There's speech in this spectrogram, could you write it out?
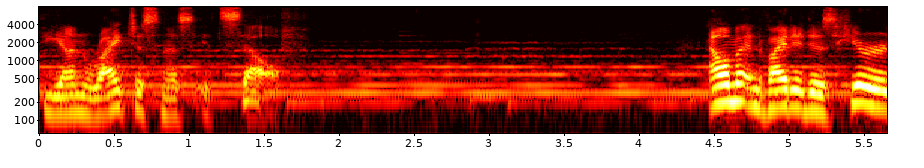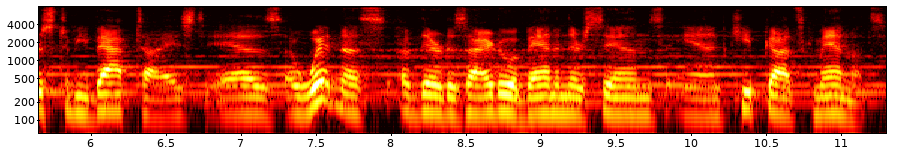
the unrighteousness itself. Alma invited his hearers to be baptized as a witness of their desire to abandon their sins and keep God's commandments.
